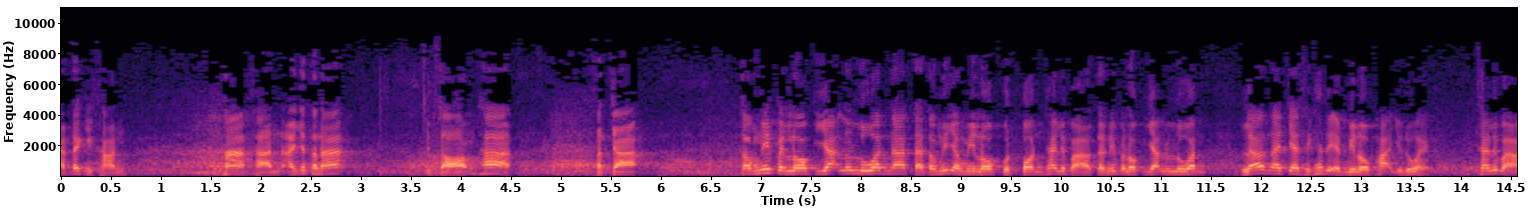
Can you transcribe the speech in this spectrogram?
ดได้กี่ขันห้าขันธ์อายตนะสิบสองธาตุสัจจะ ตรงนี้เป็นโลกิยะล้วนๆนะแต่ตรงนี้ยังมีโลกุตปนใช่หรือเปล่า แต่นี้เป็นโลกิยะล้วนๆแล้วในเจสิกห้าสิบเอ็ดมีโลภะอยู่ด้วย ใช่หรือเปล่า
